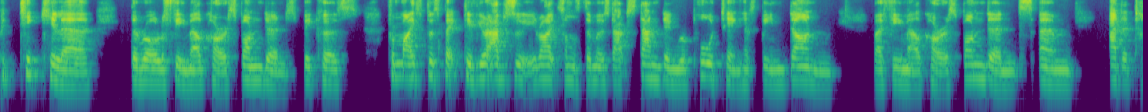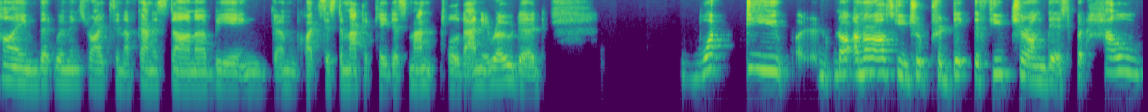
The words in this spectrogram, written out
particular the role of female correspondents? Because from my perspective, you're absolutely right. Some of the most outstanding reporting has been done by female correspondents. Um, at a time that women's rights in Afghanistan are being um, quite systematically dismantled and eroded. What do you not, i'm not asking you to predict the future on this but how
